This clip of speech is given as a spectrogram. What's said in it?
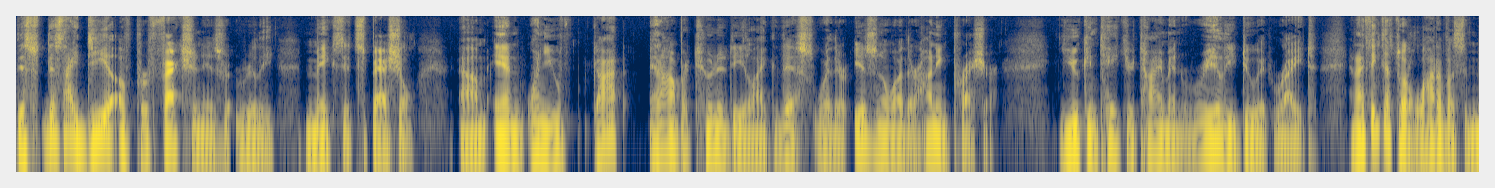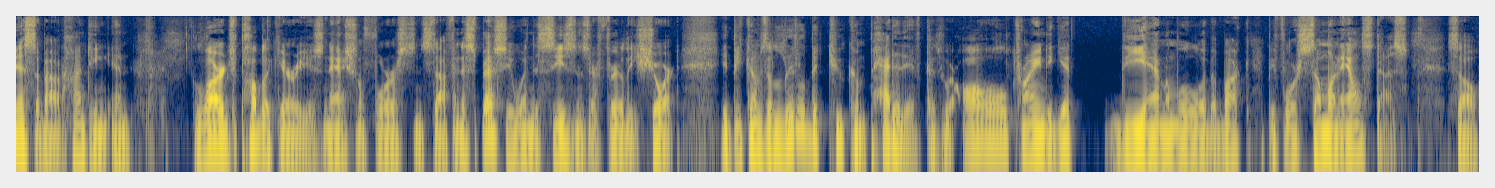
this this idea of perfection is really makes it special. Um, and when you've got an opportunity like this where there is no other hunting pressure, you can take your time and really do it right. And I think that's what a lot of us miss about hunting in large public areas, national forests and stuff, and especially when the seasons are fairly short. It becomes a little bit too competitive because we're all trying to get the animal or the buck before someone else does. So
